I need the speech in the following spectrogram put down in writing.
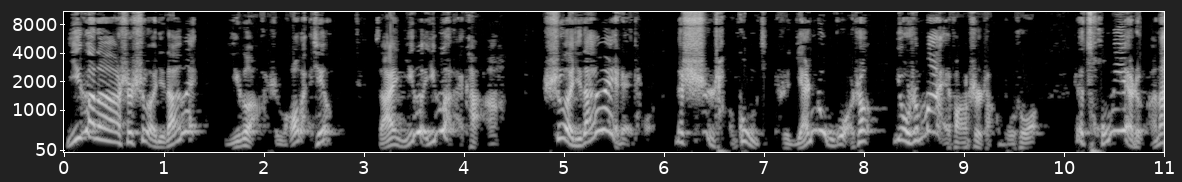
一个呢是设计单位，一个是老百姓。咱一个一个来看啊。设计单位这头，那市场供给是严重过剩，又是卖方市场不说，这从业者呢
